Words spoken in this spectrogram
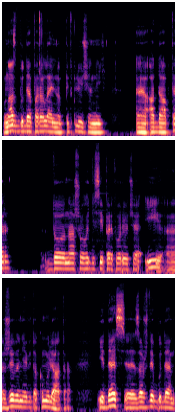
у нас буде паралельно підключений е, адаптер до нашого DC-перетворювача і е, живлення від акумулятора. І десь е, завжди буде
